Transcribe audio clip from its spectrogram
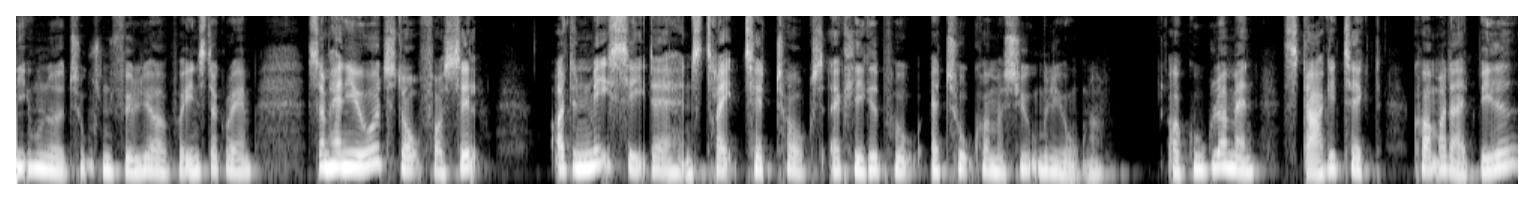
900.000 følgere på Instagram, som han i øvrigt står for selv, og den mest sete af hans tre TED-talks er klikket på af 2,7 millioner. Og googler man Starkitekt, kommer der et billede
